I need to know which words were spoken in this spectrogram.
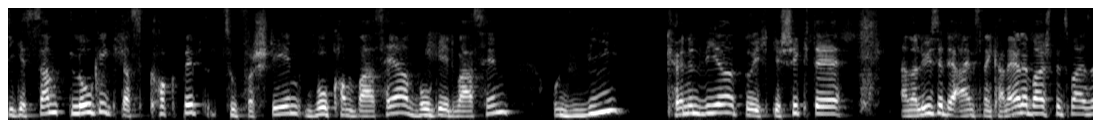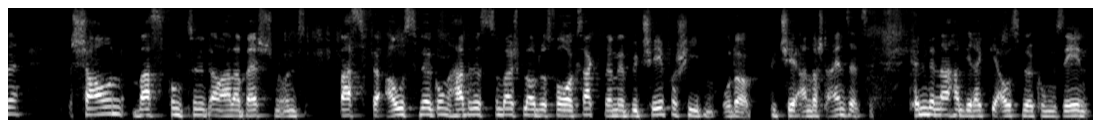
die Gesamtlogik, das Cockpit zu verstehen, wo kommt was her, wo geht was hin und wie können wir durch geschickte Analyse der einzelnen Kanäle beispielsweise schauen, was funktioniert am allerbesten und was für Auswirkungen hatte das zum Beispiel, auch du hast vorher gesagt, wenn wir Budget verschieben oder Budget anders einsetzen, können wir nachher direkt die Auswirkungen sehen.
